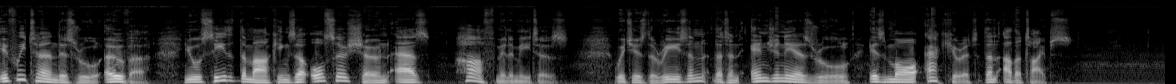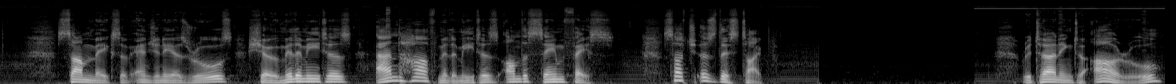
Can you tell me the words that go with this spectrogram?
If we turn this rule over, you will see that the markings are also shown as half millimeters, which is the reason that an engineer's rule is more accurate than other types. Some makes of engineer's rules show millimeters and half millimeters on the same face such as this type. Returning to our rule,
